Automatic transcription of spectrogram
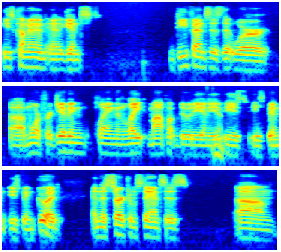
he's come in and, and against defenses that were uh, more forgiving, playing in late mop up duty, and he, yep. he's he's been he's been good. And the circumstances um,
